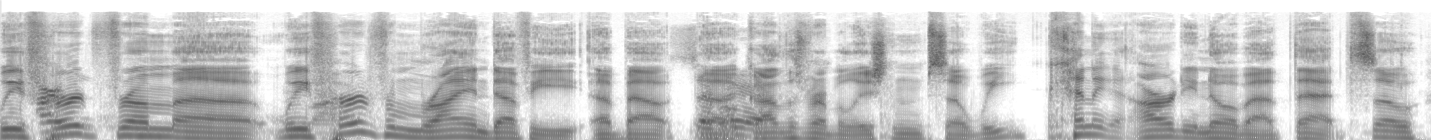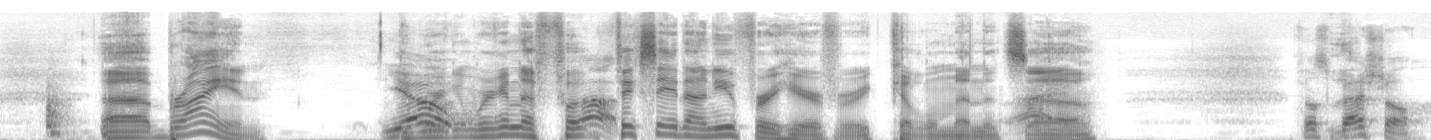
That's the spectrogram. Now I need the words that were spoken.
we've are heard from uh, we've heard from Ryan Duffy about uh. Godless Revolution, so we kind of already know about that. So, uh, Brian, Yo, we're, we're gonna fo- fixate on you for here for a couple of minutes. Uh, feel special.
